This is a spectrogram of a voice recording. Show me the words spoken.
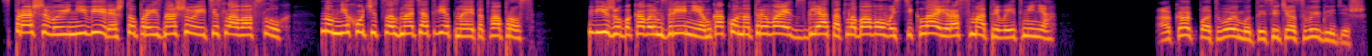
Спрашиваю, не веря, что произношу эти слова вслух, но мне хочется знать ответ на этот вопрос. Вижу боковым зрением, как он отрывает взгляд от лобового стекла и рассматривает меня. «А как, по-твоему, ты сейчас выглядишь?»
